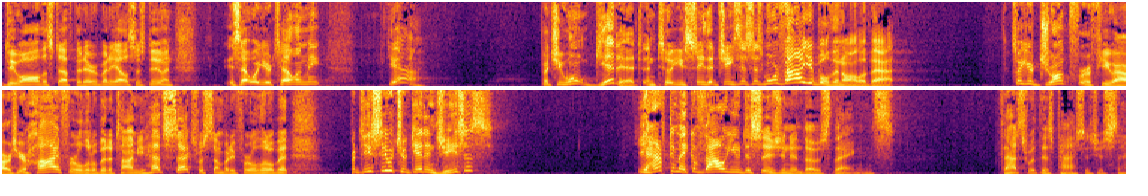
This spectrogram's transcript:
do all the stuff that everybody else is doing. Is that what you're telling me? Yeah. But you won't get it until you see that Jesus is more valuable than all of that. So you're drunk for a few hours, you're high for a little bit of time, you have sex with somebody for a little bit. But do you see what you get in Jesus? You have to make a value decision in those things. That's what this passage is saying.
